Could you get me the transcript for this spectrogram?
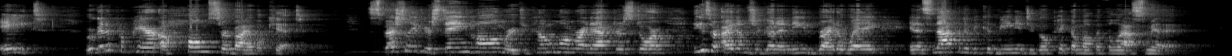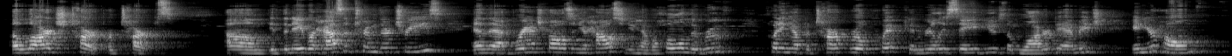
Eight, we're going to prepare a home survival kit. Especially if you're staying home or if you come home right after a storm, these are items you're going to need right away, and it's not going to be convenient to go pick them up at the last minute a large tarp or tarps. Um, if the neighbor hasn't trimmed their trees and that branch falls in your house and you have a hole in the roof, putting up a tarp real quick can really save you some water damage in your home.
